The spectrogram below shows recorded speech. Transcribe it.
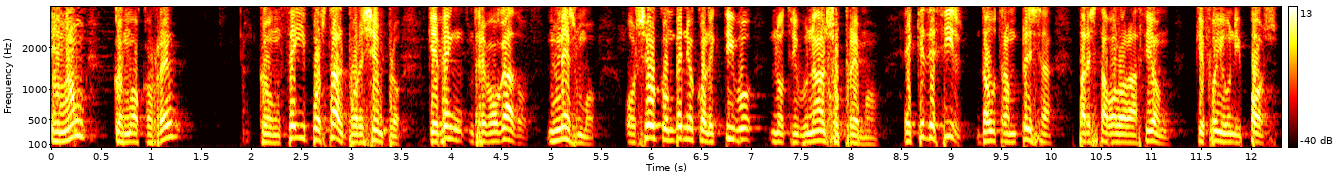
E non, como ocorreu, con CEI Postal, por exemplo, que ven revogado mesmo o seu convenio colectivo no Tribunal Supremo. E que decir da outra empresa para esta valoración, que foi Unipós,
